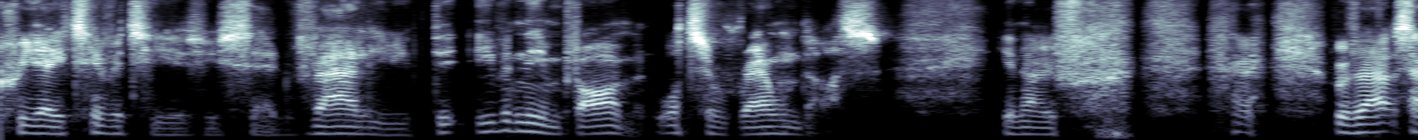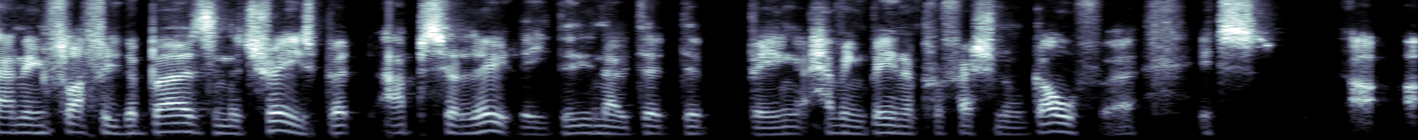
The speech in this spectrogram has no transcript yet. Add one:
creativity, as you said, value, the, even the environment, what's around us. You know, without sounding fluffy, the birds and the trees, but absolutely, you know, the, the being having been a professional golfer, it's uh, uh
